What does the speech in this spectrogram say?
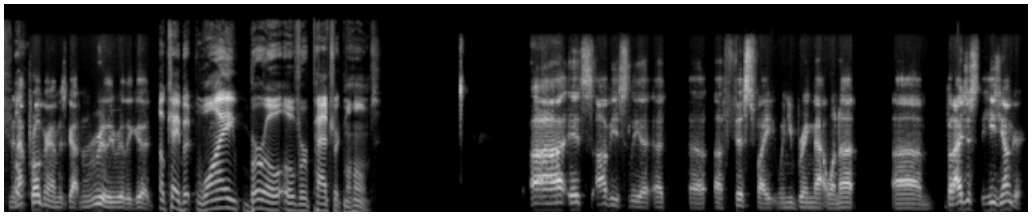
I mean, oh. that program has gotten really, really good. Okay, but why Burrow over Patrick Mahomes? Uh, it's obviously a, a, a fist fight when you bring that one up. Um, but I just he's younger.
